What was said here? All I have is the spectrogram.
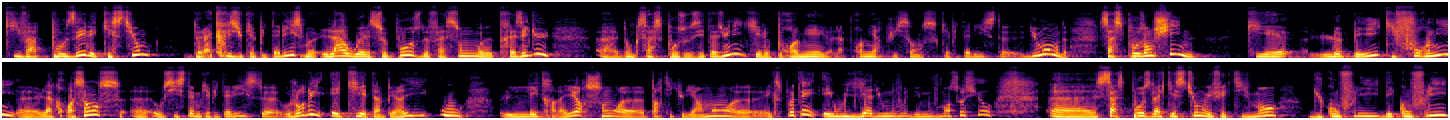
qui va poser les questions de la crise du capitalisme là où elle se pose de façon euh, très aiguë. Euh, donc ça se pose aux États-Unis, qui est le premier, la première puissance capitaliste du monde. Ça se pose en Chine qui est le pays qui fournit euh, la croissance euh, au système capitaliste euh, aujourd'hui et qui est un pays où les travailleurs sont particulièrement exploités et où il y a des mouvements sociaux. ça se pose la question effectivement du conflit, des conflits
